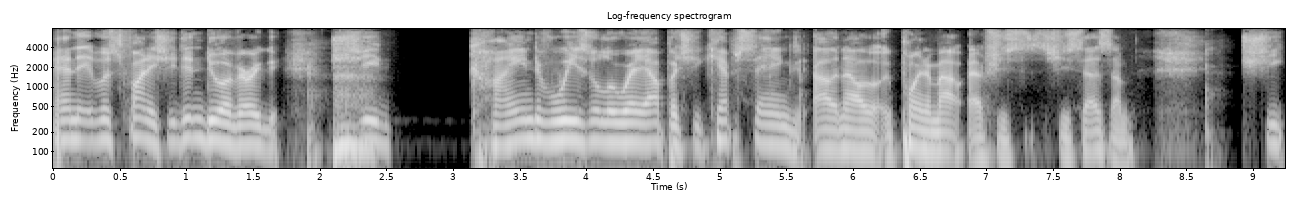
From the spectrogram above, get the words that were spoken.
And it was funny. She didn't do a very good. She kind of weasel her way out, but she kept saying. Uh, now I'll point them out after she she says them. She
